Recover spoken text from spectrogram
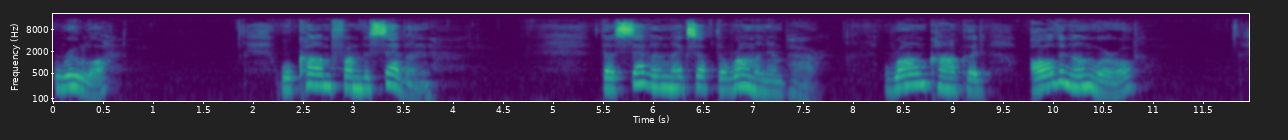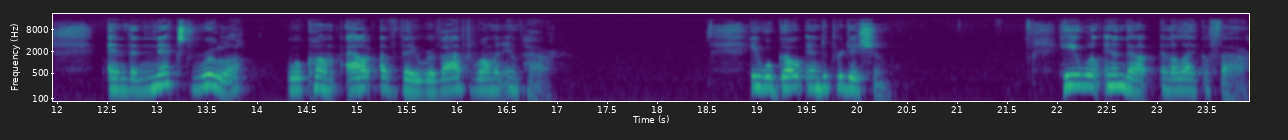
ruler will come from the seven. The seven makes up the Roman Empire. Rome conquered all the known world, and the next ruler will come out of the revived Roman Empire. He will go into perdition. He will end up in the lake of fire.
